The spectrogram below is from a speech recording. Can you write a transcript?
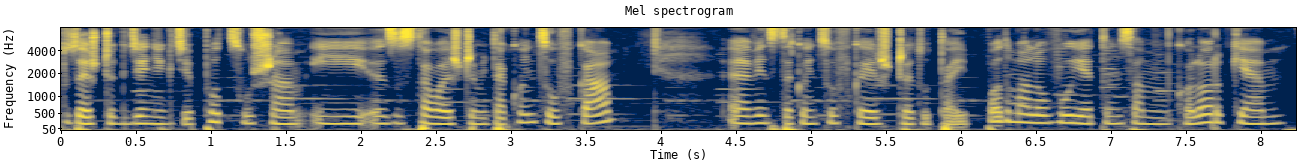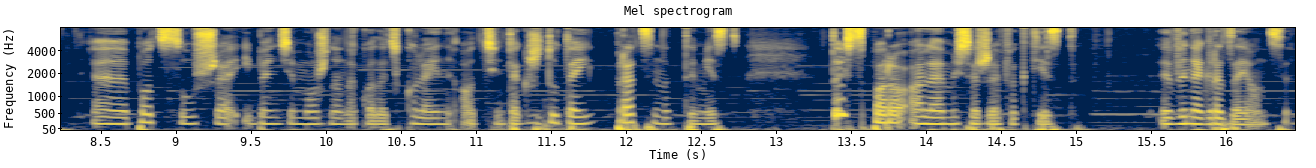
Tutaj jeszcze gdzie niegdzie podsuszam i została jeszcze mi ta końcówka, e, więc tę końcówkę jeszcze tutaj podmalowuję tym samym kolorkiem, e, podsuszę i będzie można nakładać kolejny odcień. Także tutaj pracy nad tym jest dość sporo, ale myślę, że efekt jest wynagradzający.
